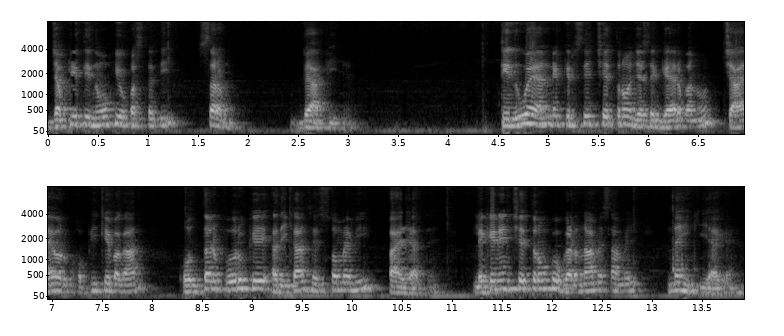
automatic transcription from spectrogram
जबकि तीनों की उपस्थिति सर्वव्यापी है। तेंदुए अन्य कृषि क्षेत्रों जैसे गैर वनों चाय और कॉफ़ी के बगान उत्तर पूर्व के अधिकांश हिस्सों में भी पाए जाते हैं। लेकिन इन क्षेत्रों को गणना में शामिल नहीं किया गया है।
